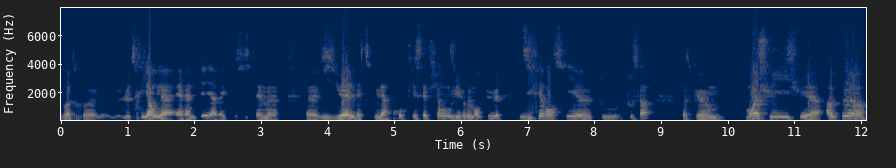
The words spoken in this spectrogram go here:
votre, le, le, triangle RNP avec le système visuel, vestibulaire, proprioception, où j'ai vraiment pu différencier tout, tout ça parce que moi, je suis, je suis un peu un,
